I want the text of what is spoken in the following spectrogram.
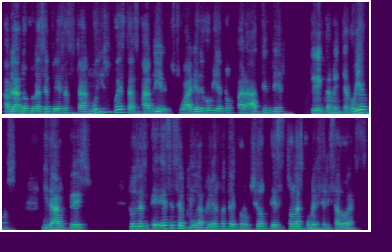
hablando con las empresas, estaban muy dispuestas a abrir su área de gobierno para atender directamente a gobiernos y dar precio. Entonces, e, esa es el, la primera fuente de corrupción, es, son las comercializadoras,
